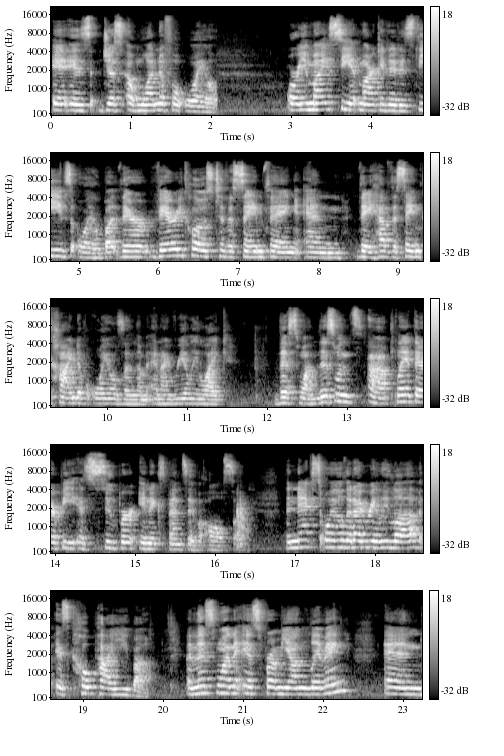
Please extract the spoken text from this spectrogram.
it is just a wonderful oil or you might see it marketed as thieves oil, but they're very close to the same thing and they have the same kind of oils in them and I really like this one. This one's uh, plant therapy is super inexpensive also. The next oil that I really love is Copaiba and this one is from Young Living and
